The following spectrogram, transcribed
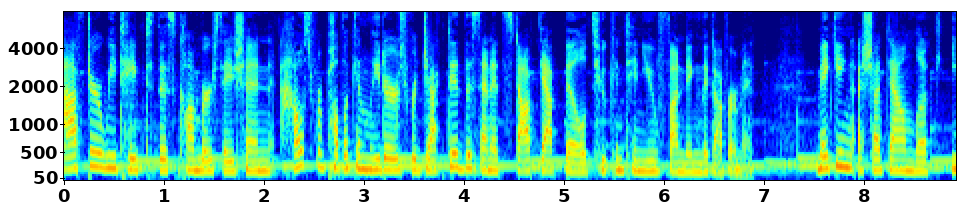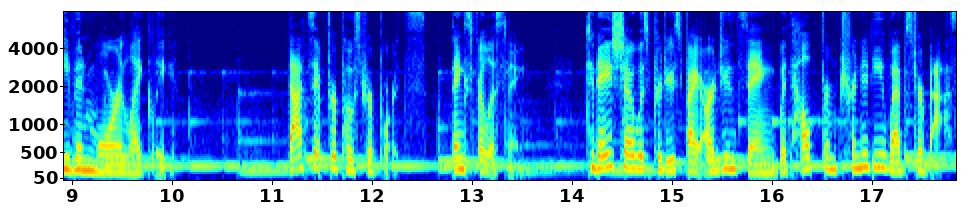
After we taped this conversation, House Republican leaders rejected the Senate's stopgap bill to continue funding the government, making a shutdown look even more likely. That's it for Post Reports. Thanks for listening. Today's show was produced by Arjun Singh with help from Trinity Webster Bass.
